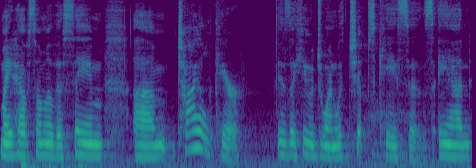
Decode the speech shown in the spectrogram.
might have some of the same um, child care is a huge one with CHIPS cases. And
